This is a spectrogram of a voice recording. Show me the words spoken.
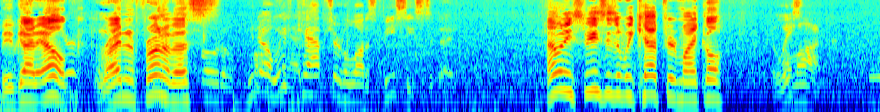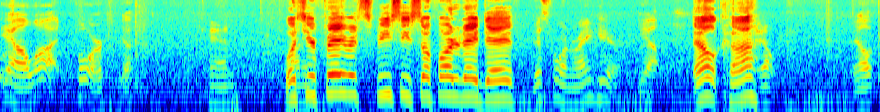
We've got elk right in front of us. You know, we've captured a lot of species today. How many species have we captured, Michael? At A lot. yeah, a lot. Four. Yeah. Ten. What's your favorite species so far today, Dave? This one right here. Yeah. Elk, huh? Elk. Elk.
